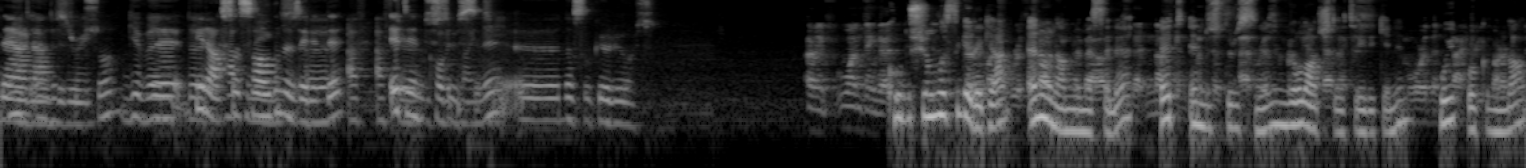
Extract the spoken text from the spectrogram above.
değerlendiriyorsun ve bilhassa salgın özelinde et endüstrisini e, nasıl görüyorsun? Konuşulması gereken en önemli mesele et endüstrisinin yol açtığı tehlikenin boyut bakımından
